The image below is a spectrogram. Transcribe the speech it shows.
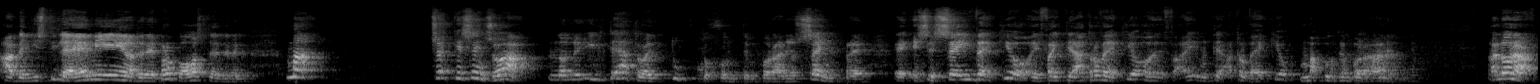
ha degli stilemi, ha delle proposte, delle- ma cioè, che senso ha? Non- il teatro è tutto contemporaneo, sempre. E, e se sei vecchio e fai teatro vecchio, eh, fai un teatro vecchio ma contemporaneo. Allora,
